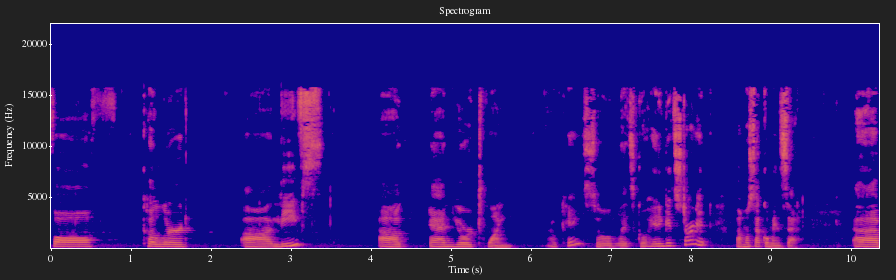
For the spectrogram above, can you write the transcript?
fall colored uh, leaves, uh, and your twine. Okay, so let's go ahead and get started. Vamos a comenzar. Uh,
